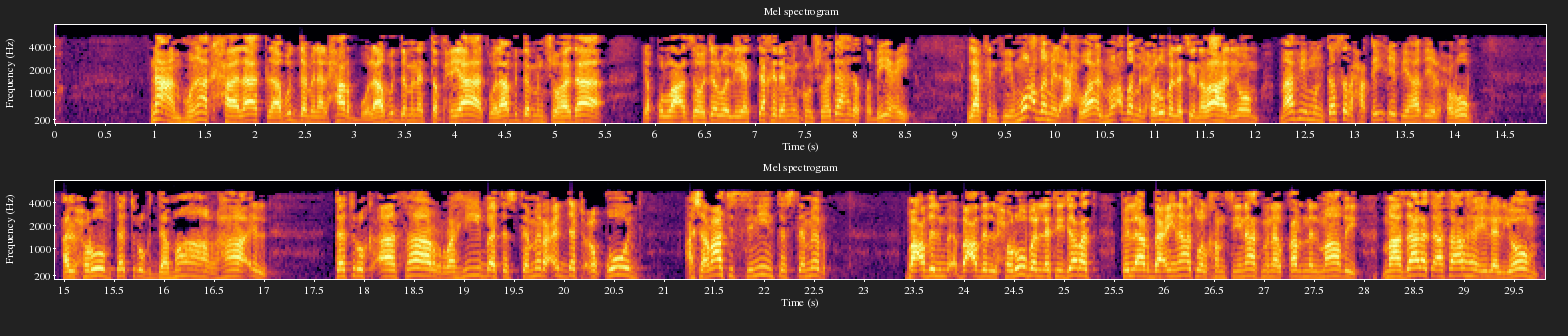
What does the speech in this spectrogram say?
نعم هناك حالات لا بد من الحرب ولا بد من التضحيات ولا بد من شهداء. يقول الله عز وجل وليتخذ منكم شهداء. هذا طبيعي. لكن في معظم الأحوال معظم الحروب التي نراها اليوم ما في منتصر حقيقي في هذه الحروب. الحروب تترك دمار هائل تترك آثار رهيبة تستمر عدة عقود عشرات السنين تستمر. بعض بعض الحروب التي جرت في الأربعينات والخمسينات من القرن الماضي ما زالت آثارها إلى اليوم.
